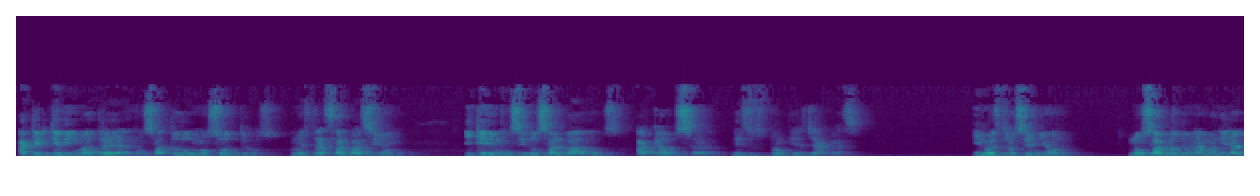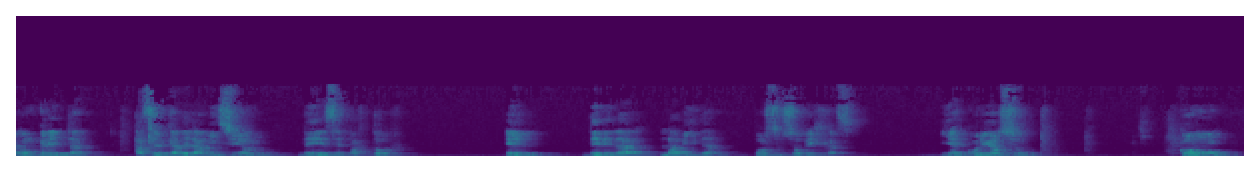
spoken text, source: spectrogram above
aquel que vino a traernos a todos nosotros nuestra salvación y que hemos sido salvados a causa de sus propias llagas. Y nuestro Señor nos habló de una manera concreta acerca de la misión de ese pastor. Él debe dar la vida por sus ovejas. Y es curioso cómo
